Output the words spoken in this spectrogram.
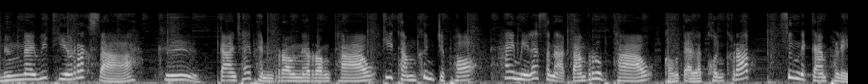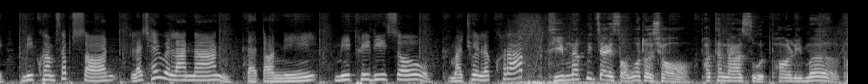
หนึ่งในวิธีรักษา คือการใช้แผ่นรองในรองเท้าที่ทำขึ้นเฉพาะให้มีลักษณะตามรูปเท้าของแต่ละคนครับ ซึ่งในการผลิตมีความซับซ้อนและใช้เวลานาน แต่ตอนนี้มี 3D sole มาช่วยแล้วครับ ทีมนักวิจัย สวทช พัฒนาสูตรพอลิเมอร์ ผ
